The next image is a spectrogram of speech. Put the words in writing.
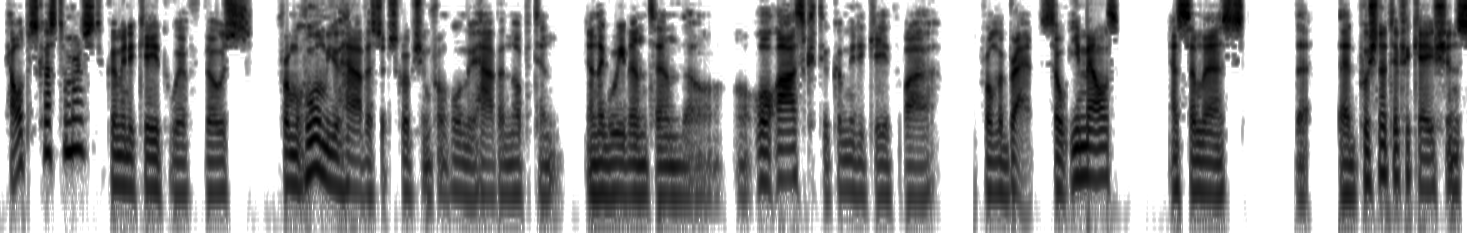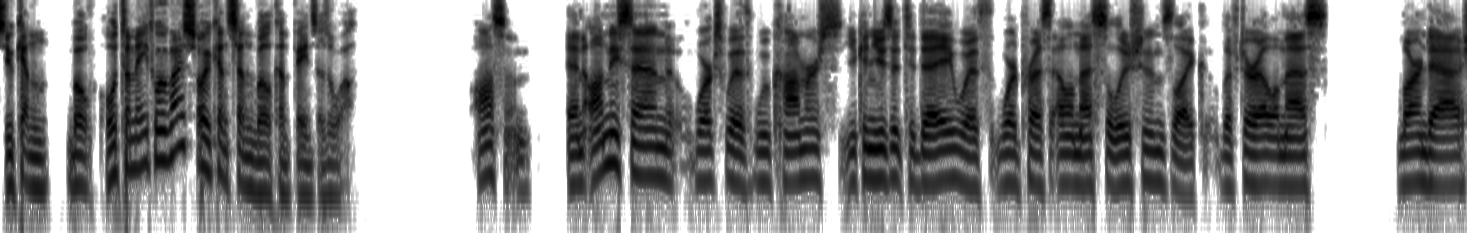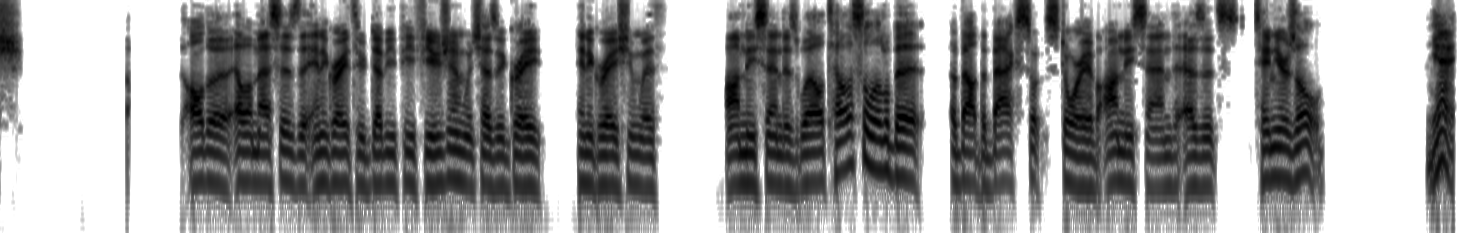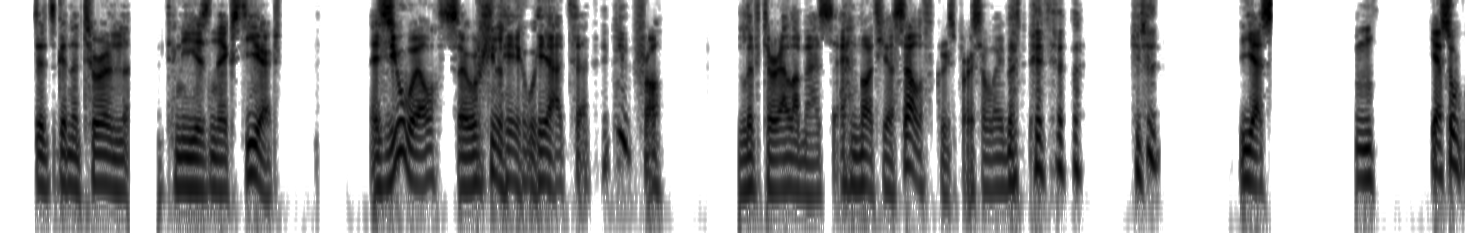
helps customers to communicate with those from whom you have a subscription, from whom you have an opt-in an agreement and uh, or ask to communicate via from a brand. So emails, SMS, the, and push notifications. You can both automate with us or you can send bulk campaigns as well. Awesome. And Omnisend works with WooCommerce. You can use it today with WordPress LMS solutions like LifterLMS, LearnDash, all the LMSs that integrate through WP Fusion, which has a great integration with Omnisend as well. Tell us a little bit about the backstory of Omnisend as it's 10 years old. Yeah, it's going to turn 10 years next year, as you will. So really, we had from LifterLMS and not yourself, Chris, personally, but yes. Mm, yeah. So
